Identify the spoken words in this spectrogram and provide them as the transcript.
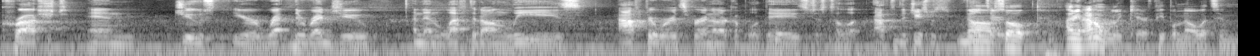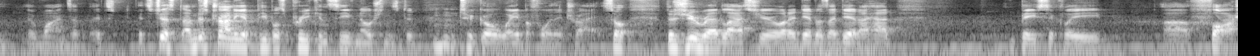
crushed and juiced your red, the red jus, and then left it on lees afterwards for another couple of days, just to let, after the juice was No, so I mean, I don't really care if people know what's in the wines. It's it's just I'm just trying to get people's preconceived notions to to go away before they try it. So the Jus Red last year, what I did was I did I had basically uh, Foch,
